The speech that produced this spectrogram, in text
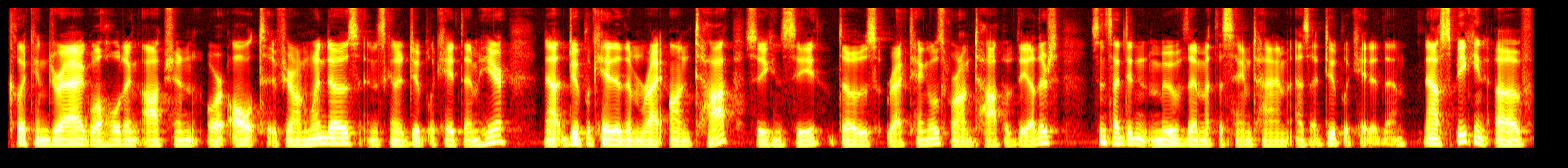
Click and drag while holding option or alt if you're on Windows and it's gonna duplicate them here. Now it duplicated them right on top so you can see those rectangles were on top of the others since I didn't move them at the same time as I duplicated them. Now speaking of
